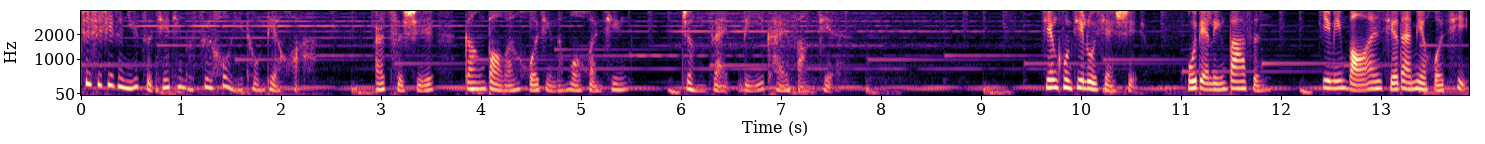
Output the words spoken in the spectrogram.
这是这个女子接听的最后一通电话，而此时刚报完火警的莫焕晶正在离开房间。监控记录显示，五点零八分，一名保安携带灭火器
